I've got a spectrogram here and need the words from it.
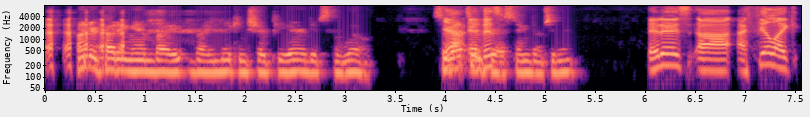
undercutting him by by making sure Pierre gets the will. So Yeah, that's and this- interesting, don't you think? It is. Uh, I feel like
